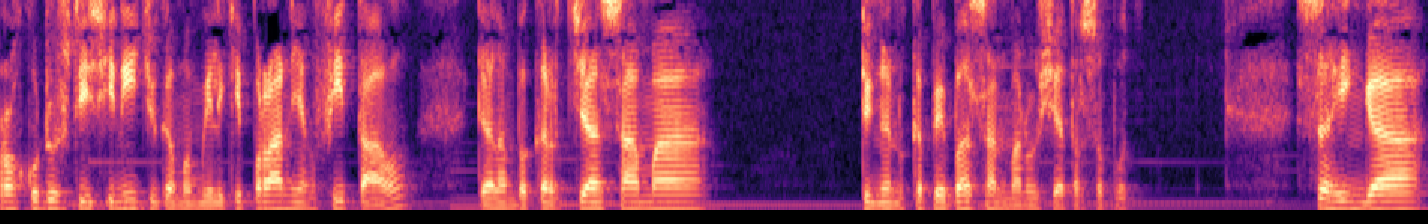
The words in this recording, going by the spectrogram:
Roh Kudus di sini juga memiliki peran yang vital dalam bekerja sama dengan kebebasan manusia tersebut. Sehingga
